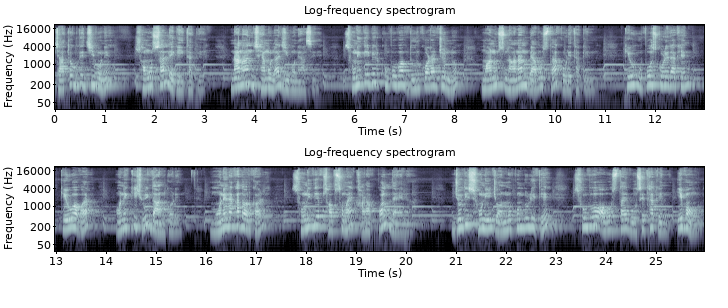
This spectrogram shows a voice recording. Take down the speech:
জাতকদের জীবনে সমস্যা লেগেই থাকে। নানান ঝামেলা জীবনে আসে। শনিদেবের কুপ্রভাব দূর করার জন্য মানুষ নানান ব্যবস্থা করে থাকেন। কেউ উপোস করে রাখেন, কেউ আবার অনেক কিছুই দান করেন। মনে রাখা দরকার, শনিদেব সবসময় খারাপ ফল দেয় না। যদি শনি জন্মকুণ্ডলিতে শুভ অবস্থায় বসে থাকেন এবং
